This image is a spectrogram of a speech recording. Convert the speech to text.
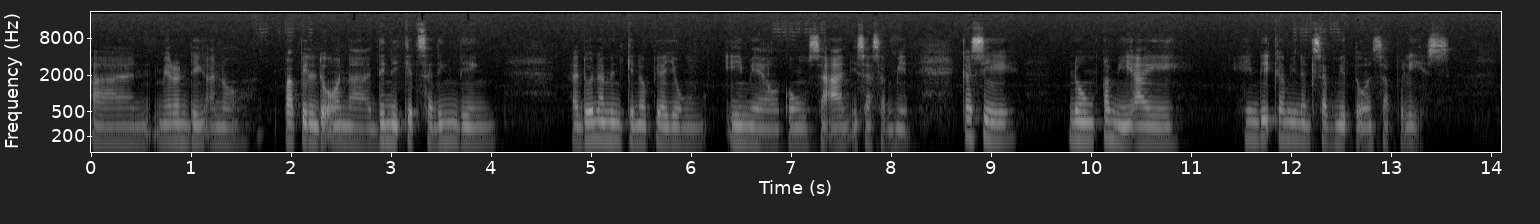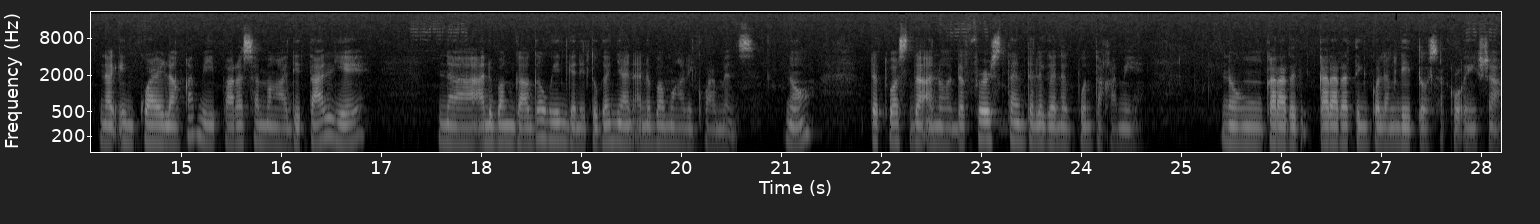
uh, meron ding ano, papel doon na dinikit sa dingding, uh, doon namin kinopya yung email kung saan isasubmit. Kasi nung kami ay hindi kami nag-submit doon sa police. Nag-inquire lang kami para sa mga detalye na ano bang gagawin, ganito, ganyan, ano bang mga requirements. No? that was the ano the first time talaga nagpunta kami nung kararating, ko lang dito sa Croatia.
